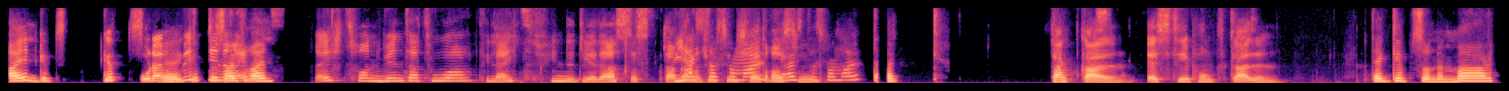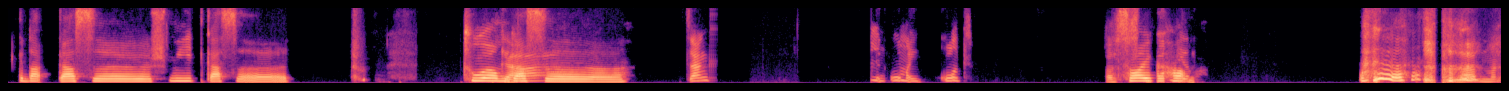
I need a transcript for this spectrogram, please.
ein. Gibt's, gibt's, Oder ein äh, gibt es einfach ein. rechts, von Winterthur. Vielleicht findet ihr das. das da Wie kann man heißt schon das ziemlich nochmal? weit Wie heißt rauszoomen. das nochmal? St. Gallen. St. Gallen. Da gibt's so eine Marktgasse, Schmiedgasse, Tu- Turmgasse, Sankt. Oh mein Gott. Was? Laden, Mann.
